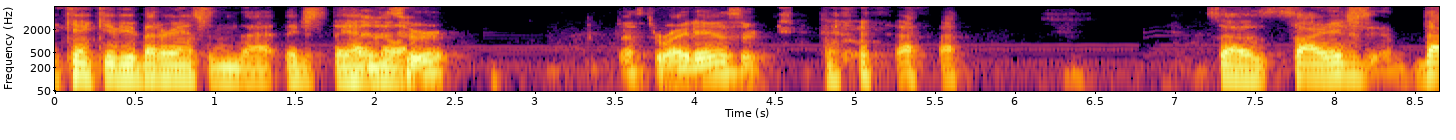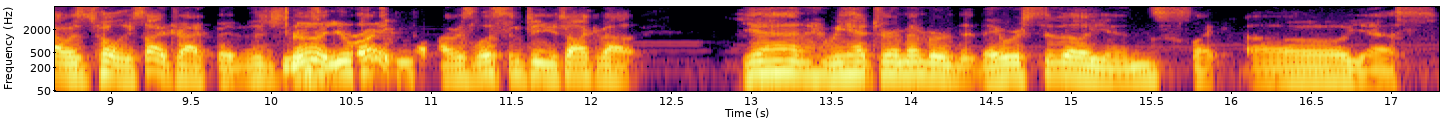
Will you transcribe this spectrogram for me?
I can't give you a better answer than that. They just they have no That's. That's the right answer. so sorry, it just that was totally sidetracked, but just- No, you're right. I was listening to you talk about, yeah, and we had to remember that they were civilians. Like, oh yes.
